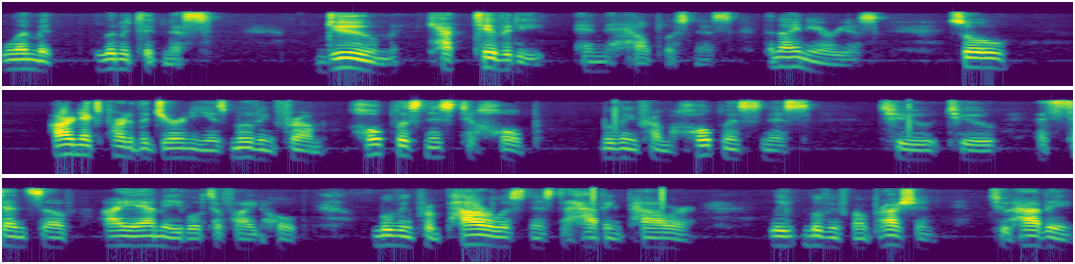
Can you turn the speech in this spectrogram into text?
limit, limitedness, doom, captivity, and helplessness. The nine areas. So our next part of the journey is moving from hopelessness to hope, moving from hopelessness to to a sense of I am able to find hope, moving from powerlessness to having power, moving from oppression to having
